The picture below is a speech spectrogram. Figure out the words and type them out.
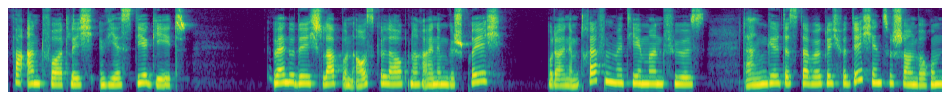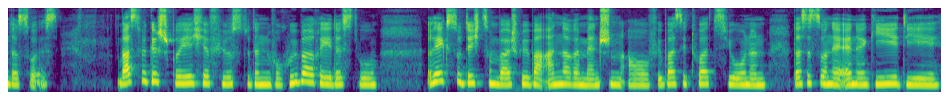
verantwortlich, wie es dir geht. Wenn du dich schlapp und ausgelaugt nach einem Gespräch oder einem Treffen mit jemandem fühlst, dann gilt es da wirklich für dich hinzuschauen, warum das so ist. Was für Gespräche führst du denn? Worüber redest du? Regst du dich zum Beispiel über andere Menschen auf, über Situationen? Das ist so eine Energie, die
